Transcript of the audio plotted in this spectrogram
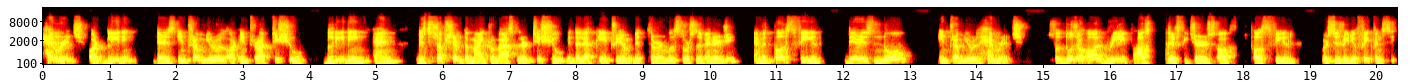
hemorrhage or bleeding, there is intramural or intra tissue bleeding and disruption of the microvascular tissue in the left atrium with thermal sources of energy. And with pulse field, there is no intramural hemorrhage. So those are all really positive features of pulse field versus radio frequency.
